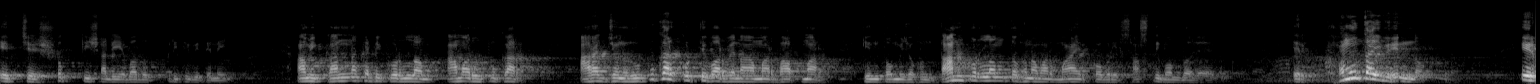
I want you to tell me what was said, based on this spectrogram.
এর চেয়ে শক্তিশালী এবাদত পৃথিবীতে নেই। আমি কান্নাকাটি করলাম আমার উপকার। আরেকজনের উপকার করতে পারবে না আমার বাপ মার। কিন্তু আমি যখন দান করলাম, তখন আমার মায়ের কবরের শাস্তি বন্ধ হয়ে গেল। এর ক্ষমতাই ভিন্ন, এর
